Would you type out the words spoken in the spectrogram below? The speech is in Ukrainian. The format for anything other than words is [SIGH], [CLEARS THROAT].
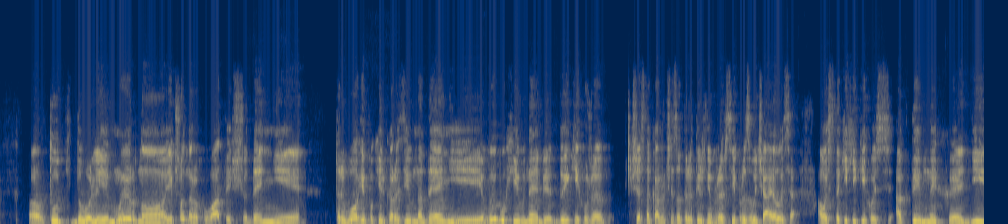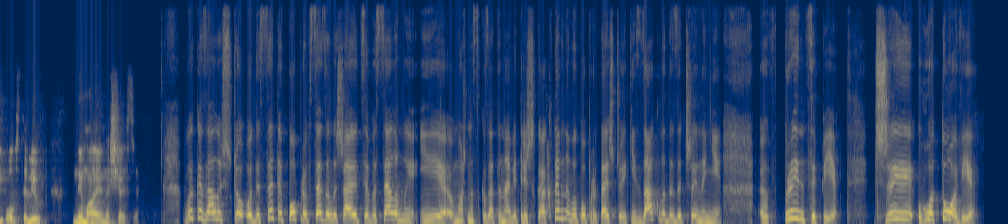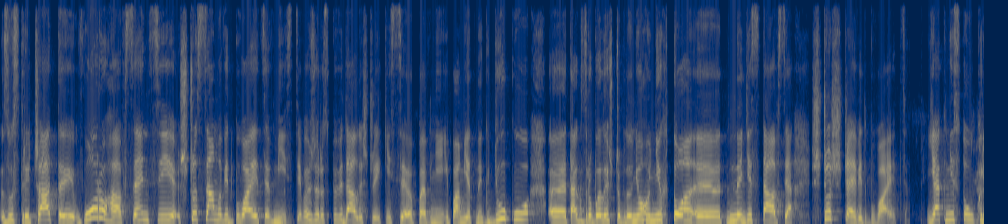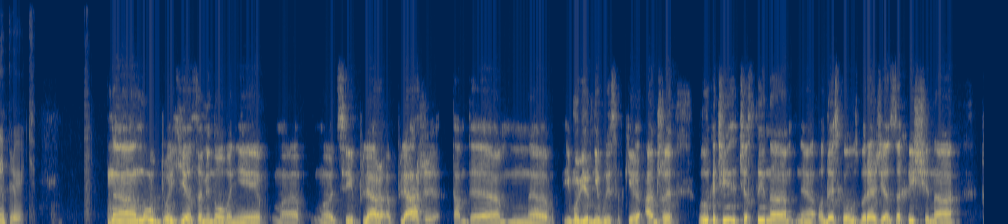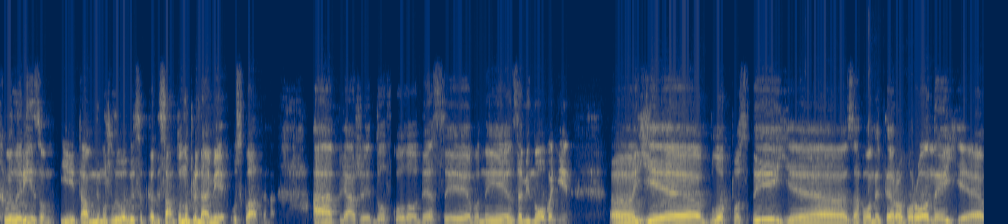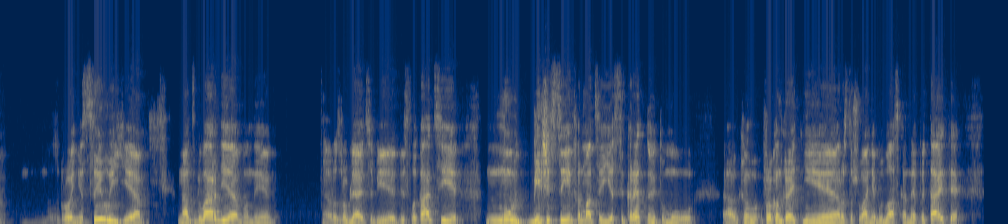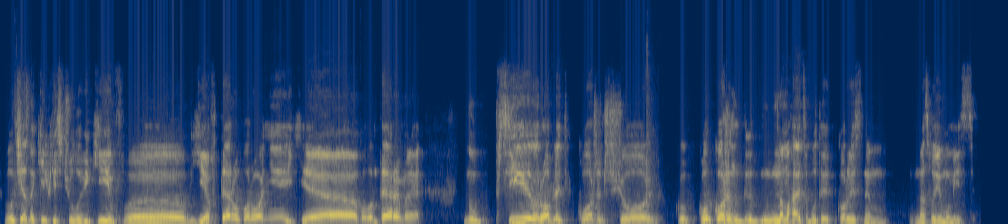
е, тут доволі мирно, якщо не рахувати щоденні тривоги по кілька разів на день і вибухи в небі, до яких вже, чесно кажучи, за три тижні вже всі призвичаїлися. А ось таких якихось активних е, дій, обстрілів немає на щастя. Ви казали, що Одесити, попри все, залишаються веселими і можна сказати, навіть трішки активними, попри те, що якісь заклади зачинені. Е, в принципі, чи готові зустрічати ворога в сенсі, що саме відбувається в місті? Ви вже розповідали, що якісь е, певні і пам'ятник дюку е, так зробили, щоб до нього ніхто не дістався. Що ще відбувається? Як місто укріплюють? Е, ну, є заміновані е, ці пляжі, там, де е, ймовірні висадки, адже велика частина одеського узбережжя захищена хвилерізом, і там неможлива висадка десанту, ну принаймні ускладнена. А пляжі довкола Одеси вони заміновані. Є блокпости, є загони тероборони, є збройні сили, є Нацгвардія. Вони розробляють собі дислокації. Ну, більшість цієї інформації є секретною, тому е, про конкретні розташування, будь ласка, не питайте. Величезна кількість чоловіків е, є в теробороні, є волонтерами. Ну, всі роблять кожен, що кожен намагається бути корисним на своєму місці.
